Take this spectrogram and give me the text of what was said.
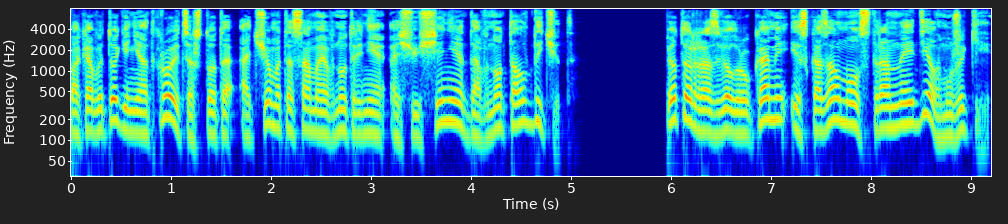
пока в итоге не откроется что-то, о чем это самое внутреннее ощущение давно толдычит. Петр развел руками и сказал, мол, странное дело, мужики.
